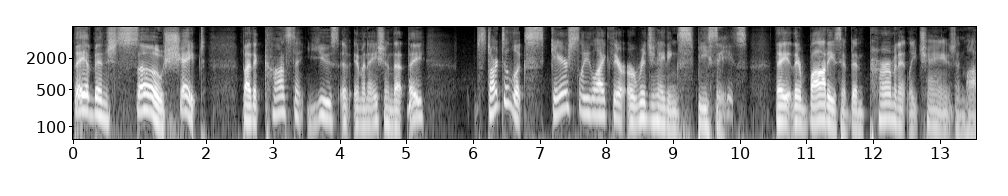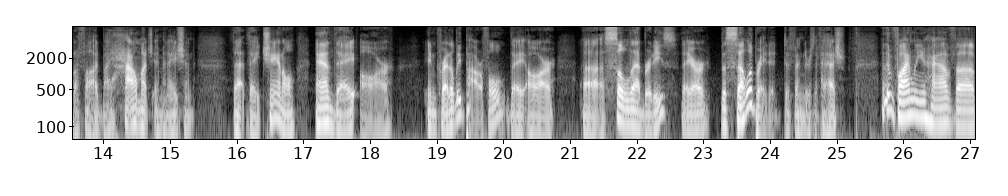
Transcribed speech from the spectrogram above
They have been so shaped by the constant use of emanation that they start to look scarcely like their originating species. They, their bodies have been permanently changed and modified by how much emanation that they channel, and they are incredibly powerful. They are uh, celebrities. They are the celebrated defenders of Hesh. And then finally, you have uh,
